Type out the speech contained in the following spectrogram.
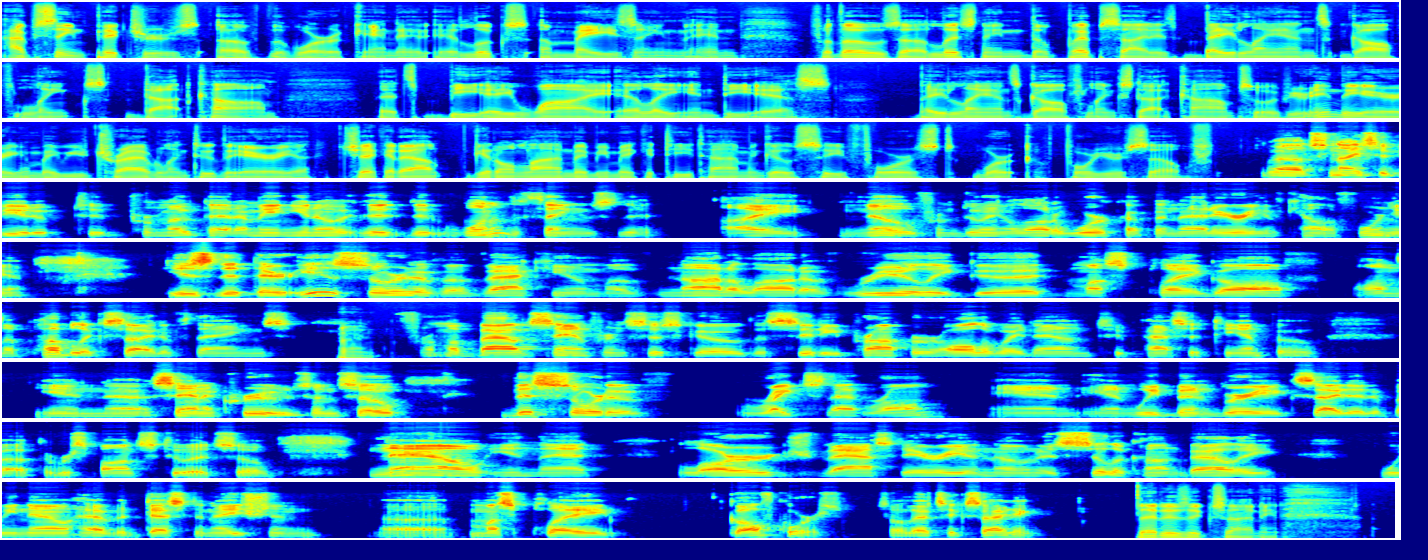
I've seen pictures of the work and it, it looks amazing. And for those uh, listening, the website is baylandsgolflinks.com. That's B A Y L A N D S, baylandsgolflinks.com. So if you're in the area, maybe you're traveling to the area, check it out, get online, maybe make a tee time and go see Forrest work for yourself. Well, it's nice of you to, to promote that. I mean, you know, it, one of the things that I know from doing a lot of work up in that area of California is that there is sort of a vacuum of not a lot of really good must play golf on the public side of things right. from about San Francisco, the city proper, all the way down to Pasatiempo in uh, Santa Cruz. And so this sort of rights that wrong. And, and we've been very excited about the response to it. So now, in that large, vast area known as Silicon Valley, we now have a destination uh, must play golf course. So that's exciting. That is exciting.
